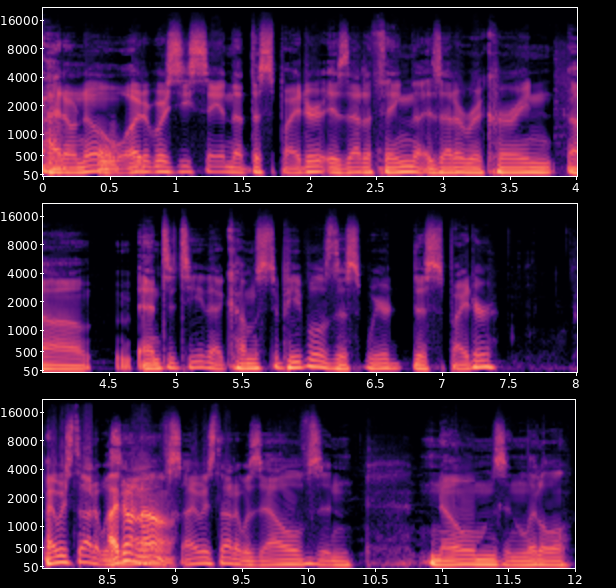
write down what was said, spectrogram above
I don't know. What was he saying that the spider is that a thing? That is that a recurring uh, entity that comes to people? Is this weird? This spider? I always thought it was. I don't know. elves. I always thought it was elves and gnomes and little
